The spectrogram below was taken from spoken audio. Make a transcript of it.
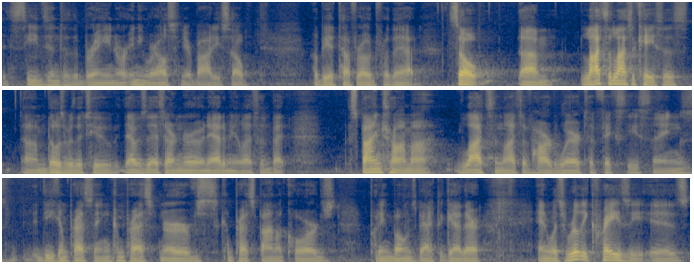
it seeds into the brain or anywhere else in your body. So it'll be a tough road for that. So um, lots and lots of cases. Um, those were the two. That was that's our neuroanatomy lesson. But spine trauma, lots and lots of hardware to fix these things, decompressing compressed nerves, compressed spinal cords, putting bones back together. And what's really crazy is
